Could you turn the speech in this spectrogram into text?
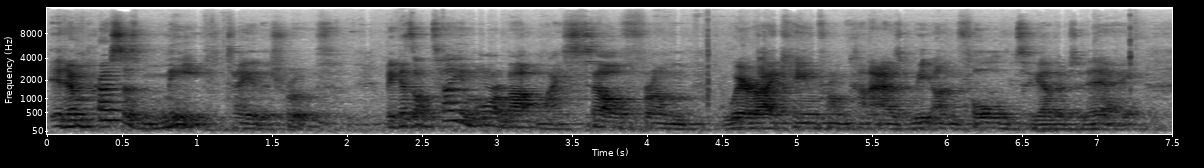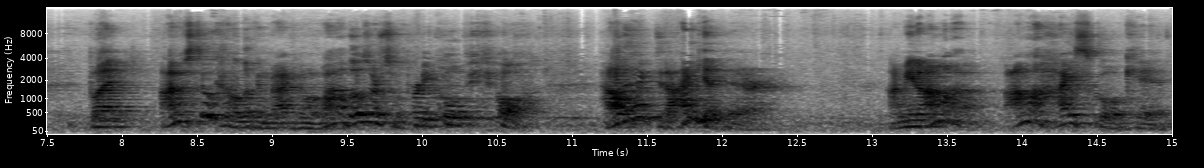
It impresses me, to tell you the truth, because I'll tell you more about myself from where I came from kind of as we unfold together today. But I'm still kind of looking back and going, wow, those are some pretty cool people. How the heck did I get there? I mean, I'm a, I'm a high school kid.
